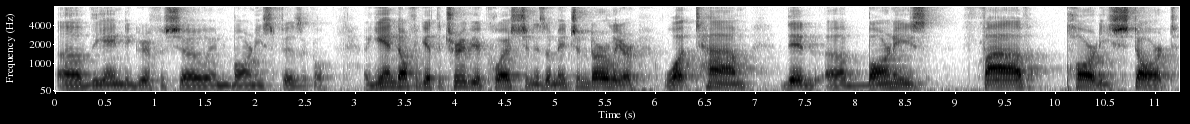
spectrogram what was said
of the Andy Griffith Show and Barney's Physical. Again, don't forget the trivia question. As I mentioned earlier, what time did uh, Barney's five party start?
